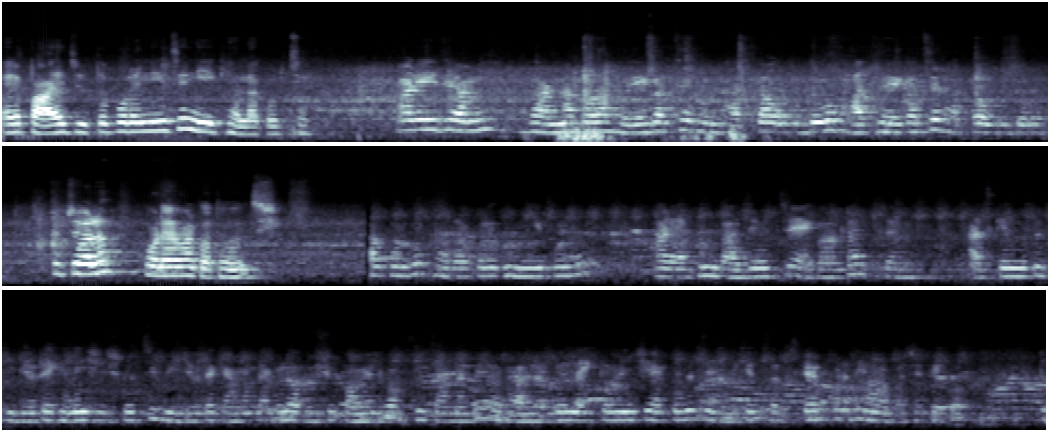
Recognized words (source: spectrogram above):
আর পায়ে জুতো পরে নিয়েছে, নিয়ে খেলা করছে। আর এই যে আমি, রান্না করা হয়ে গেছে, এখন ভাতটা উপর দেবো, ভাত হয়ে গেছে, ভাতটা উপর দেবো। তো চলো, পরে আবার কথা বলছি। করব, খাওয়া করে ঘুমিয়ে পড়ব। আর এখন বাজে হচ্ছে এগারোটা চলো আজকের মতো ভিডিওটা এখানেই শেষ করছি। ভিডিওটা কেমন লাগল অবশ্যই কমেন্ট বক্সে জানাবে। আর ভালো লাগলে লাইক কমেন্ট শেয়ার করবে। চ্যানেলকে সাবস্ক্রাইব করে দিই আমার পাশে থেকো। তো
